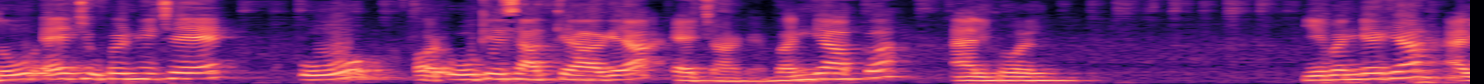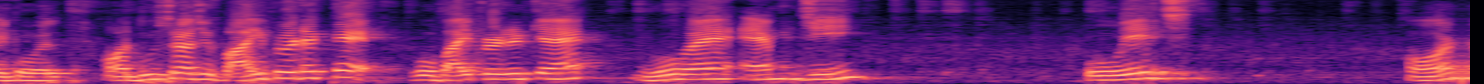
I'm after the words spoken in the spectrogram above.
दो एच ऊपर नीचे है। ओ और ओ के साथ क्या आ गया? एच आ गया। बन गया आपका एल्कोहल ये बन गया क्या? एल्कोहल और दूसरा जो बाई प्रोडक्ट है, वो बाई प्रोडक्ट क्या है? वो है एम जी ओ एच और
